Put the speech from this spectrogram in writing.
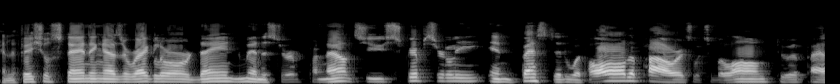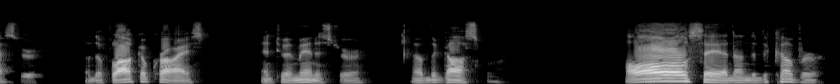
an official standing as a regular ordained minister, pronounce you scripturally invested with all the powers which belong to a pastor of the flock of Christ and to a minister of the gospel. All said under the cover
